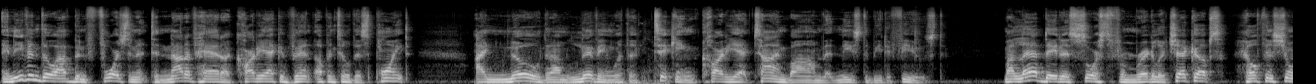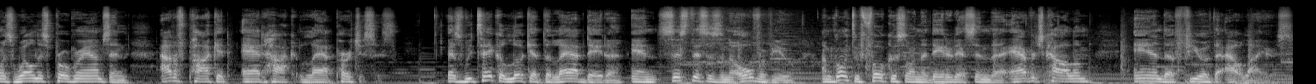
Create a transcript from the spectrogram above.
And even though I've been fortunate to not have had a cardiac event up until this point, I know that I'm living with a ticking cardiac time bomb that needs to be diffused. My lab data is sourced from regular checkups, health insurance wellness programs, and out of pocket ad hoc lab purchases. As we take a look at the lab data, and since this is an overview, I'm going to focus on the data that's in the average column and a few of the outliers.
